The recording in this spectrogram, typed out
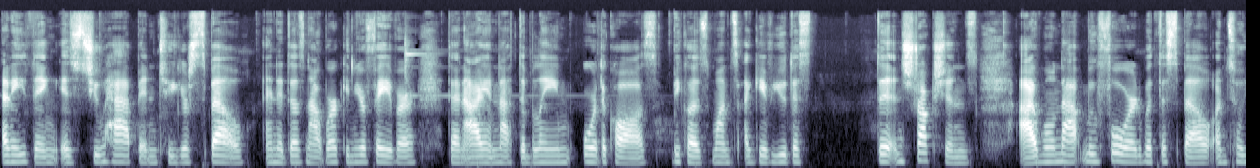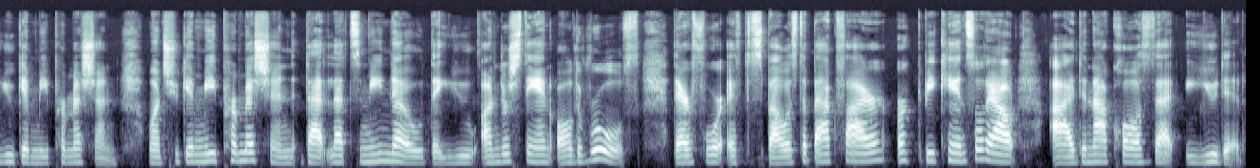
anything is to happen to your spell and it does not work in your favor, then I am not to blame or the cause because once I give you this the instructions, I will not move forward with the spell until you give me permission. Once you give me permission, that lets me know that you understand all the rules. Therefore, if the spell is to backfire or be canceled out, I did not cause that, you did.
